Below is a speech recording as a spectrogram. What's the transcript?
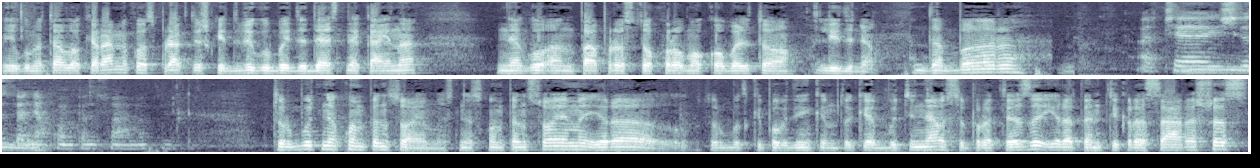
Jeigu metalo keramikos praktiškai dvigubai didesnė kaina negu ant paprasto chromo kobalto lydinio. Dabar. Ar čia iš viso nekompensuojamas? Turbūt nekompensuojamas, nes kompensuojami yra, turbūt kaip pavadinkim, tokie būtiniausi protezai, yra tam tikras sąrašas,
